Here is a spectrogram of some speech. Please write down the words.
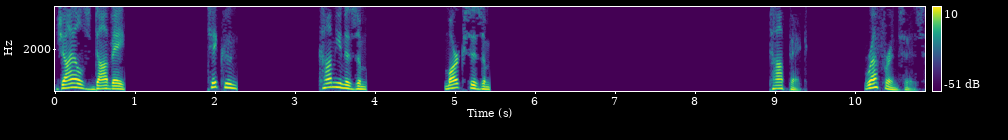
Gilles Dauvé Tiqqun. Communism. Marxism References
